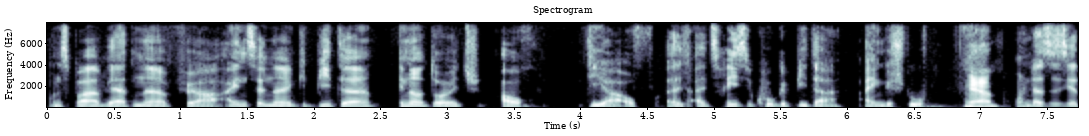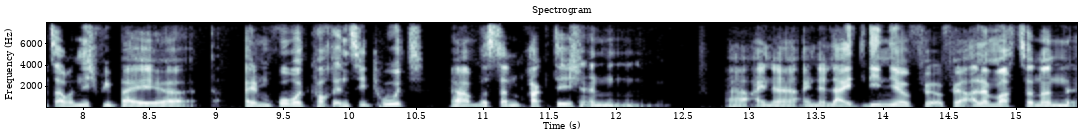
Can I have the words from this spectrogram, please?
Und zwar werden äh, für einzelne Gebiete innerdeutsch auch die ja auf, als, als Risikogebiete eingestuft. Ja, Und das ist jetzt aber nicht wie bei äh, einem Robert-Koch-Institut, ja, was dann praktisch ein, äh, eine, eine Leitlinie für, für alle macht, sondern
